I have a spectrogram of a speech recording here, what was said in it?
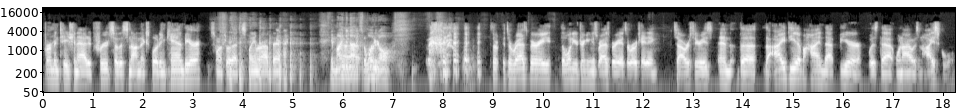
fermentation added fruit, so this is not an exploding can beer. Just want to throw that disclaimer out there. It mine did not uh, explode at all. a, it's a raspberry. The one you're drinking is raspberry. It's a rotating sour series. And the the idea behind that beer was that when I was in high school,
